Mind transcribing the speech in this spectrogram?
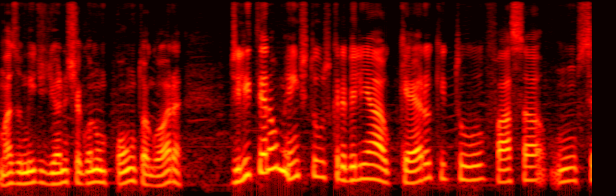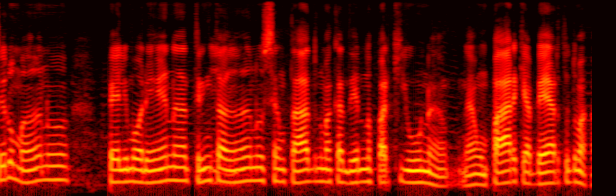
mas o Mid Journey chegou num ponto agora de literalmente tu escrever ali, ah, eu quero que tu faça um ser humano, pele morena, 30 uhum. anos, sentado numa cadeira no Parque Una, né? um parque aberto, tudo mais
